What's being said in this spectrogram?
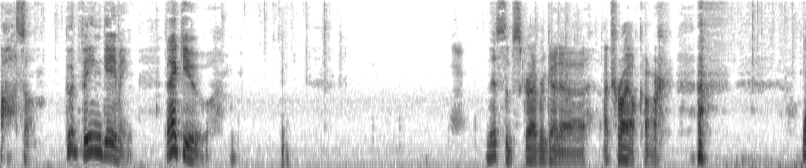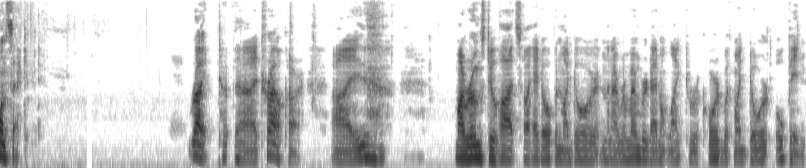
awesome. Good fiend gaming. Thank you this subscriber got a a trial car. One second. Right uh, trial car. I my room's too hot so i had to open my door and then i remembered i don't like to record with my door open.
